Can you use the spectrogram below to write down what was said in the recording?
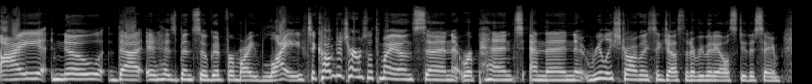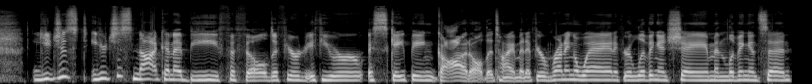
I know that it has been so good for my life to come to terms with my own sin, repent, and then really strongly suggest that everybody else do the same. You just you're just not going to be fulfilled if you're if you're escaping God all the time and if you're running away and if you're living in shame and living in sin.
